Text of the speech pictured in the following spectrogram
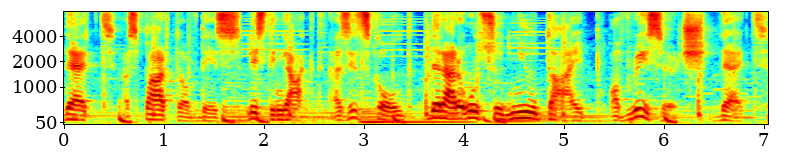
that as part of this Listing Act, as it's called, there are also new type of research that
